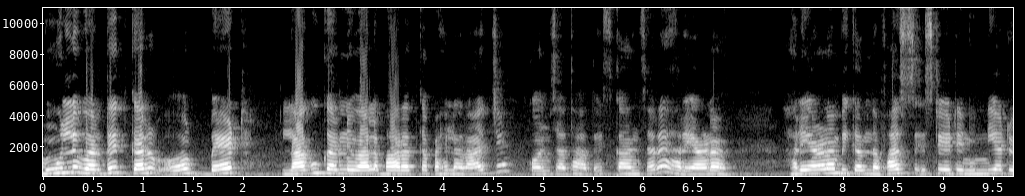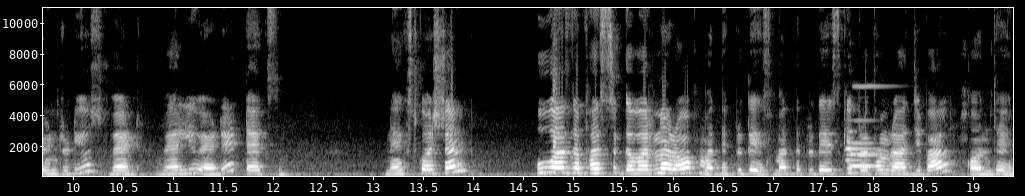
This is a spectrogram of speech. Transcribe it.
मूल्य वर्धित कर और बैट लागू करने वाला भारत का पहला राज्य कौन सा था? तो इसका आंसर है Haryana. Haryana became the first state in India to introduce VAT value added tax next question who was the first governor of Madhya Pradesh Madhya Pradesh के प्रथम राज्यपाल कौन थे?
